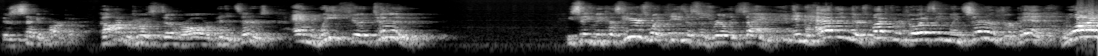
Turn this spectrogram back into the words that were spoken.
there's a second part to it. God rejoices over all repentant sinners, and we should too. You see, because here's what Jesus is really saying. In heaven, there's much rejoicing when sinners repent. Why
